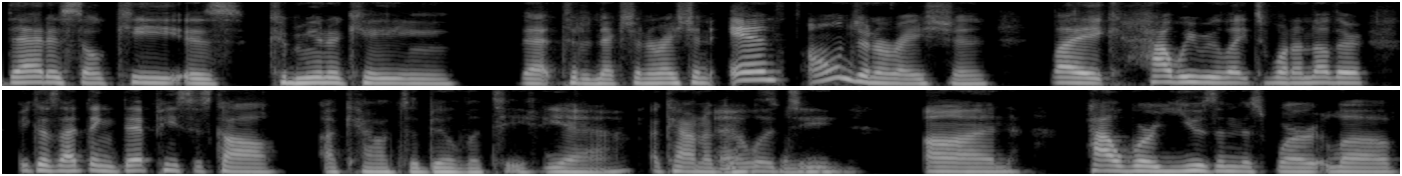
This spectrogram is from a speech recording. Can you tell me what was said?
that is so key is communicating that to the next generation and own generation, like how we relate to one another, because I think that piece is called accountability. Yeah. Accountability Absolutely. on how we're using this word love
